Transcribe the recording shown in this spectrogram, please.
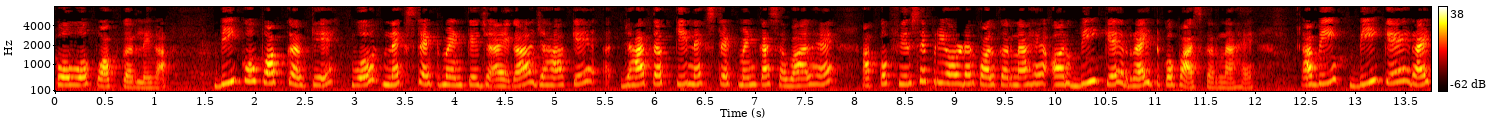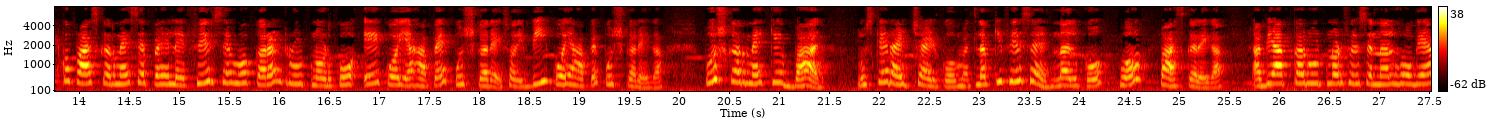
को वो पॉप कर लेगा। बी को पॉप करके वो नेक्स्ट स्टेटमेंट के जाएगा, जहाँ के, जहाँ तक की नेक्स्ट स्टेटमेंट का सवाल है, आपको फिर से प्री ऑर्डर कॉल करना है और बी के राइट right को पास करना है। अभी बी के राइट right को पास करने से पहले फिर से वो करंट रूट नोड को ए को यहाँ पे पुश करे सॉरी बी को यहाँ पे पुश करेगा। पुश करने के बाद उसके राइट चाइल्ड को मतलब कि फिर से नल को वो पास करेगा। अभी आपका रूट नोड फिर से नल हो गया,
